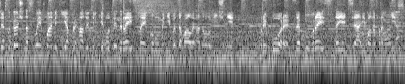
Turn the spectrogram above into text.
Чесно кажучи, на своїй пам'яті я пригадую тільки один рейс, на якому мені видавали аналогічні прибори. Це був рейс, здається, Івано-Франківськ,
